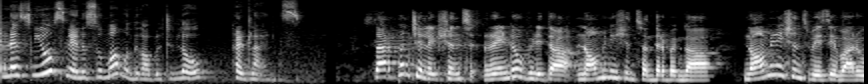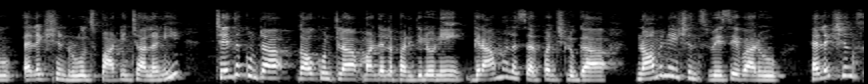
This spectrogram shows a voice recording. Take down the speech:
ఎన్ఎస్ న్యూస్. నేను సుమా ముందుగా బులెటిన్లో హెడ్లైన్స్. సర్పంచ్ ఎలక్షన్స్ రెండో విడత నామినేషన్ సందర్భంగా నామినేషన్స్ వేసేవారు ఎలక్షన్ రూల్స్ పాటించాలని చింతకుంట గౌకుంట్ల మండల పరిధిలోని గ్రామాల సర్పంచ్లుగా నామినేషన్స్ వేసేవారు ఎలక్షన్స్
